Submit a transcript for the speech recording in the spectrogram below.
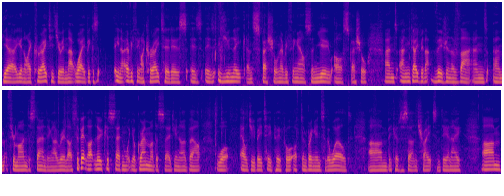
Yeah you know I created you in that way because you know everything I created is, is is is unique and special and everything else and you are special and and gave me that vision of that and um, through my understanding I realized a bit like Lukas said and what your grandmother said you know about what LGBT people often bring into the world um, because of certain traits and DNA um,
